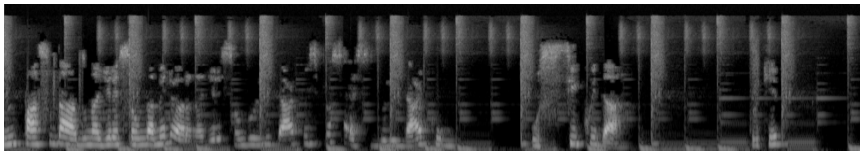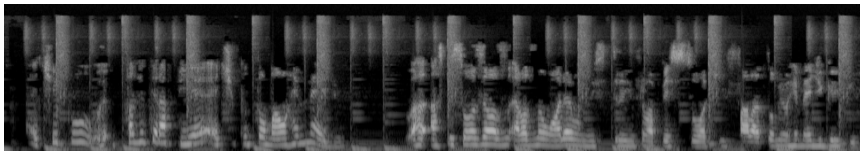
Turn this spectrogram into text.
um passo dado na direção da melhora, na direção do lidar com esse processo, do lidar com o se cuidar. Porque é tipo. Fazer terapia é tipo tomar um remédio. As pessoas elas, elas não olham estranho pra uma pessoa que fala tome um remédio de gripe.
